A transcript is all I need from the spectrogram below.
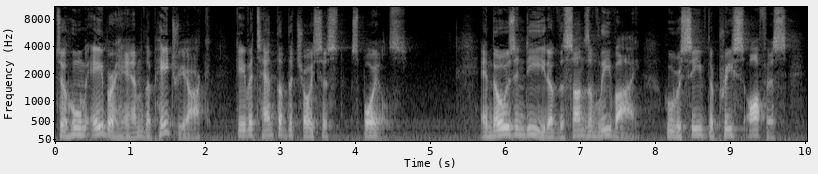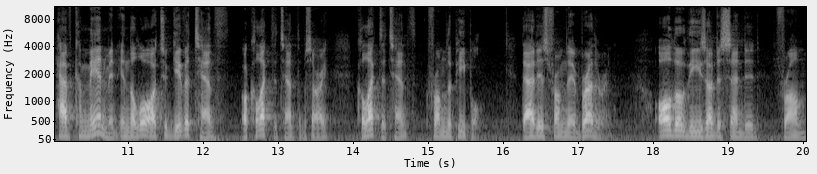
to whom Abraham, the patriarch, gave a tenth of the choicest spoils. And those indeed of the sons of Levi who received the priest's office have commandment in the law to give a tenth, or collect a tenth, I'm sorry, collect a tenth from the people, that is, from their brethren, although these are descended from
